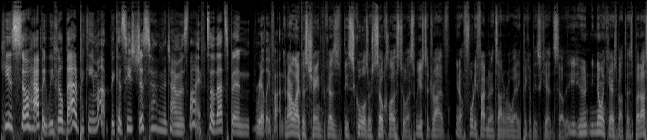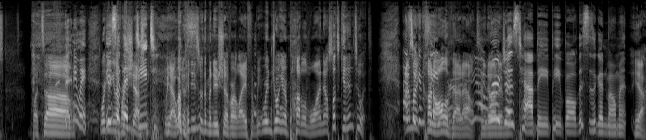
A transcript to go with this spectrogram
He is so happy. We feel bad picking him up because he's just having the time of his life. So that's been really fun. And our life has changed because these schools are so close to us. We used to drive, you know, 45 minutes out of our way to pick up these kids. So you, you, no one cares about this but us. But uh, anyway, we're getting it off are our the chest. yeah, we, these are the minutia of our life, and we, we're enjoying our bottle of wine now. So let's get into it. I As you might cut see, all of that out. yeah, you know we're what I mean? just happy people. This is a good moment. Yeah.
